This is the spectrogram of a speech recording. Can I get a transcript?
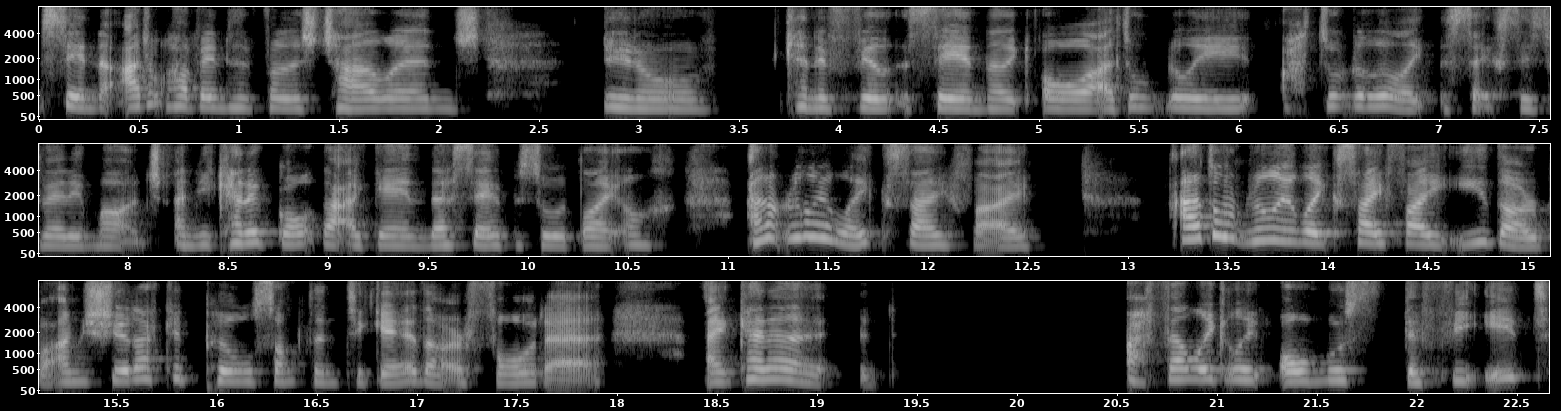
saying that I don't have anything for this challenge. You know, kind of feel saying like, oh, I don't really, I don't really like the 60s very much. And you kind of got that again this episode, like, oh, I don't really like sci-fi. I don't really like sci-fi either, but I'm sure I could pull something together for it. I kind of I felt like like almost defeated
